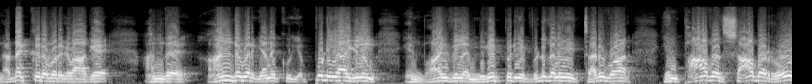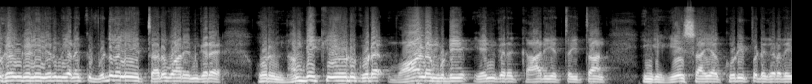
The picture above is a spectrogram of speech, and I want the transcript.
நடக்கிறவர்களாக அந்த ஆண்டவர் எனக்கு எப்படியாகிலும் என் வாழ்வில் மிகப்பெரிய விடுதலையை தருவார் என் பாவ சாப ரோகங்களில் இருந்து எனக்கு விடுதலையை தருவார் என்கிற ஒரு நம்பிக்கையோடு கூட வாழ் வாழ முடியும் என்கிற காரியத்தை தான் இங்கே ஏசாயா குறிப்பிடுகிறதை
